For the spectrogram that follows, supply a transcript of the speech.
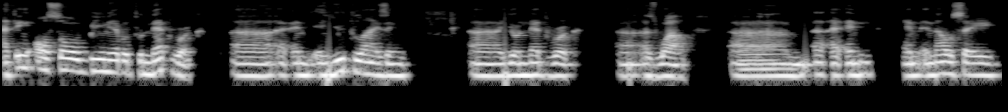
I think also being able to network uh, and, and, utilizing your network as well. Um, and and and I would say you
